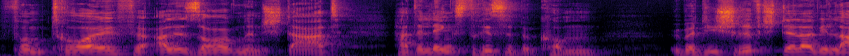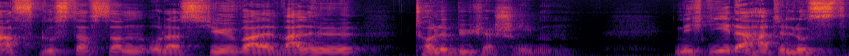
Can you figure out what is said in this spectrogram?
vom treu für alle sorgenden Staat, hatte längst Risse bekommen, über die Schriftsteller wie Lars Gustafsson oder Sjöwal Wallhö tolle Bücher schrieben. Nicht jeder hatte Lust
